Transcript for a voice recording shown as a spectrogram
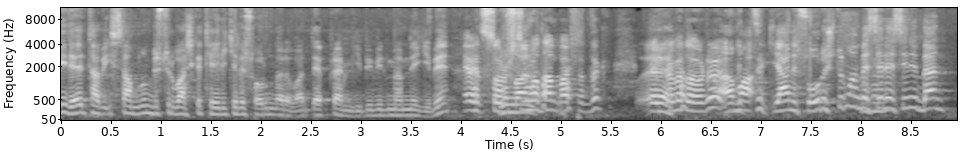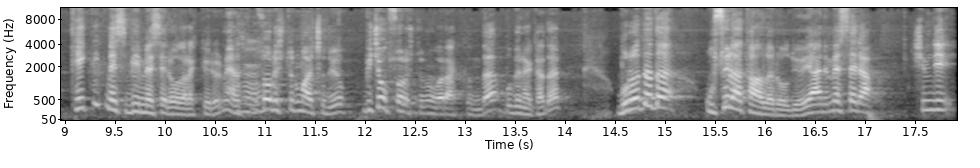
bir de tabii İstanbul'un bir sürü başka tehlikeli sorunları var. Deprem gibi bilmem ne gibi. evet Bunlar- soruşturmadan başladık. Evet. Depreme doğru Ama gittik. yani soruşturma meselesini ben teknik mes- bir mesele olarak görüyorum. Yani soruşturma açılıyor. Birçok soruşturma var hakkında bugüne kadar. Burada da usul hataları oluyor. Yani mesela şimdi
